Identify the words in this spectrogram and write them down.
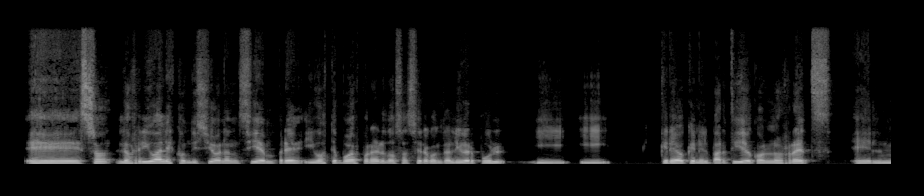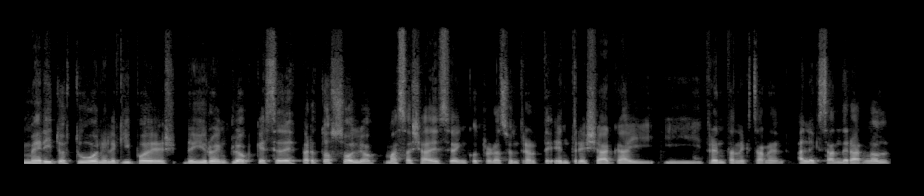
Eh, son, los rivales condicionan siempre y vos te podés poner 2 a 0 contra Liverpool y, y creo que en el partido con los Reds el mérito estuvo en el equipo de, de Jurgen Klopp que se despertó solo, más allá de ese encontronazo entre, entre Xhaka y, y Trent Alexander Arnold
